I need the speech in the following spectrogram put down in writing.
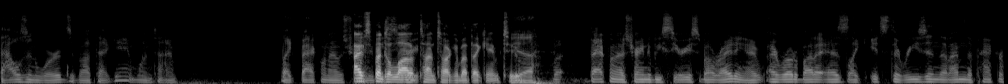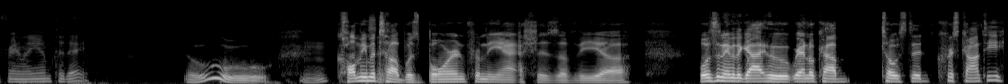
thousand words about that game one time. Like back when I was. Trying I've to spent be a lot of time talking about that game too. Yeah, But back when I was trying to be serious about writing, I, I wrote about it as like it's the reason that I'm the Packer fan I am today. Ooh. Mm-hmm. Call Me Matub was born from the ashes of the uh what was the name of the guy who Randall Cobb toasted? Chris Conte?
